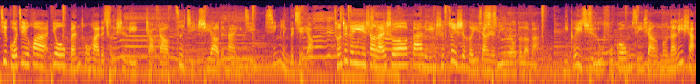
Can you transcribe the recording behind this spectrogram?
既国际化又本土化的城市里，找到自己需要的那一剂心灵的解药。从这个意义上来说，巴黎是最适合异乡人停留的了吧？你可以去卢浮宫欣赏蒙娜丽莎。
